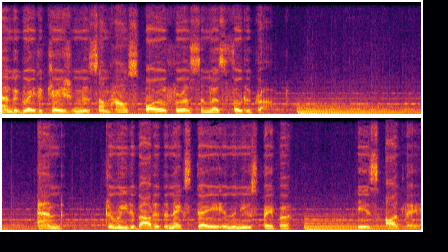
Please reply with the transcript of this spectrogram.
and a great occasion is somehow spoiled for us unless photographed. And to read about it the next day in the newspaper is oddly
